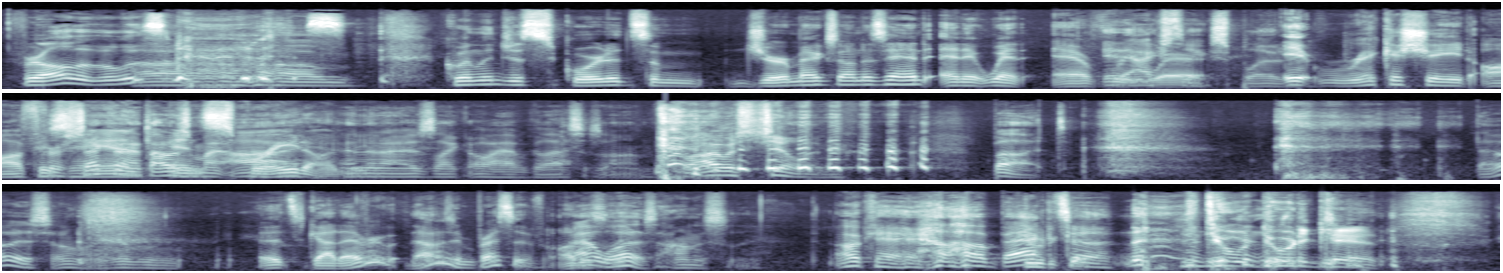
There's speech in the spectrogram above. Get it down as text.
For all of the listeners, Um, Quinlan just squirted some Germ-X on his hand, and it went everywhere. It actually exploded. It ricocheted off for his second, hand I thought it was and my sprayed eye, on and me. then I was like, "Oh, I have glasses on." So I was chilling, but that was oh my god, It's got everywhere. That was impressive. that was honestly okay. Uh, back to do it, do it again.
